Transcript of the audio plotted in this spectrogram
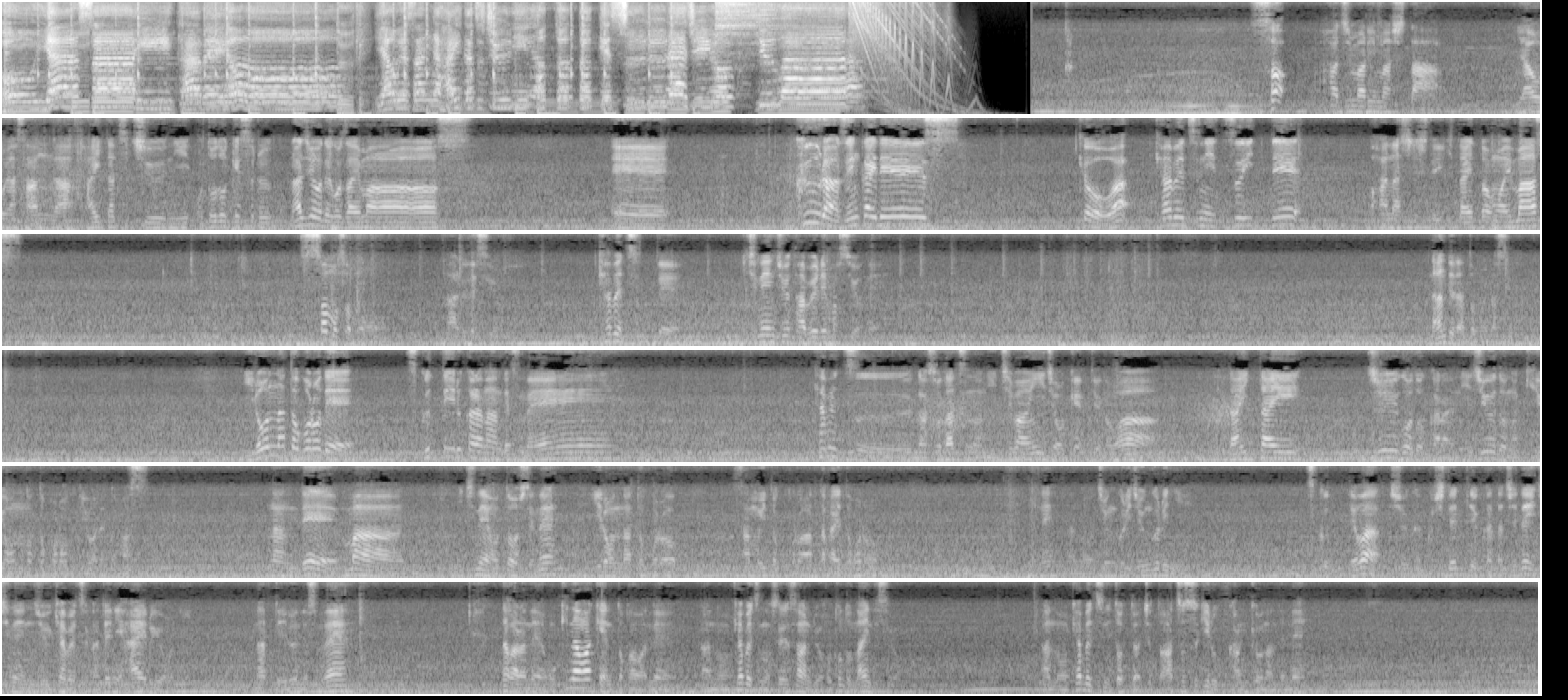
お野菜食べよう。八百屋さんが配達中にお届けするラジオ。You are さあ始まりました。八百屋さんが配達中にお届けするラジオでございます。えー、クーラー全開です。今日はキャベツについてお話ししていきたいと思います。そもそもあれですよ。キャベツって一年中食べれますよね。なんでだと思います？いろんなところで作っているからなんですね。キャベツが育つのに一番いい条件っていうのはだいたい15度から20度の気温のところって言われてます。なんでまあ1年を通してねいろんなところ寒いところ暖かいところねあのじゅんぐりじゅんぐりに作っては収穫してっていう形で一年中キャベツが手に入るようになっているんですね。だからね沖縄県とかはねあのキャベツの生産量ほとんどないんですよ。あのキャベツにとってはちょっと暑すぎる環境なんでね。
